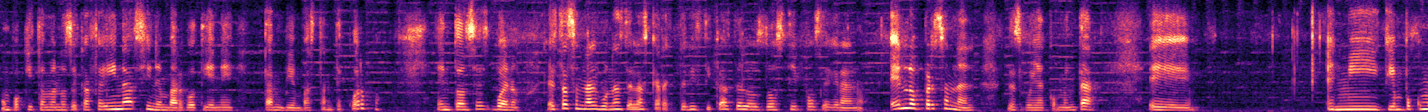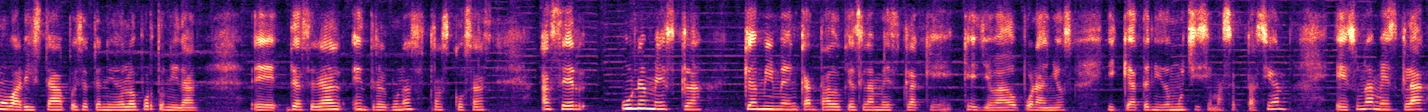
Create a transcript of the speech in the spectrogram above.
un poquito menos de cafeína, sin embargo tiene también bastante cuerpo. Entonces, bueno, estas son algunas de las características de los dos tipos de grano. En lo personal, les voy a comentar. Eh, en mi tiempo como barista, pues he tenido la oportunidad eh, de hacer, entre algunas otras cosas, hacer una mezcla que a mí me ha encantado, que es la mezcla que, he llevado por años y que ha tenido muchísima aceptación. Es una mezcla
